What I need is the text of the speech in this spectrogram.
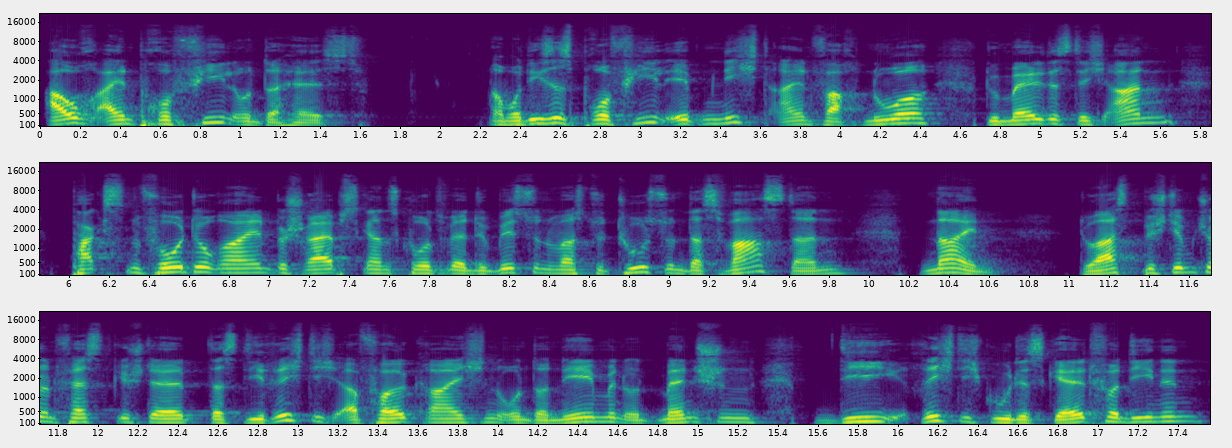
auch ein Profil unterhältst. Aber dieses Profil eben nicht einfach nur, du meldest dich an, packst ein Foto rein, beschreibst ganz kurz, wer du bist und was du tust und das war's dann. Nein, Du hast bestimmt schon festgestellt, dass die richtig erfolgreichen Unternehmen und Menschen, die richtig gutes Geld verdienen,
